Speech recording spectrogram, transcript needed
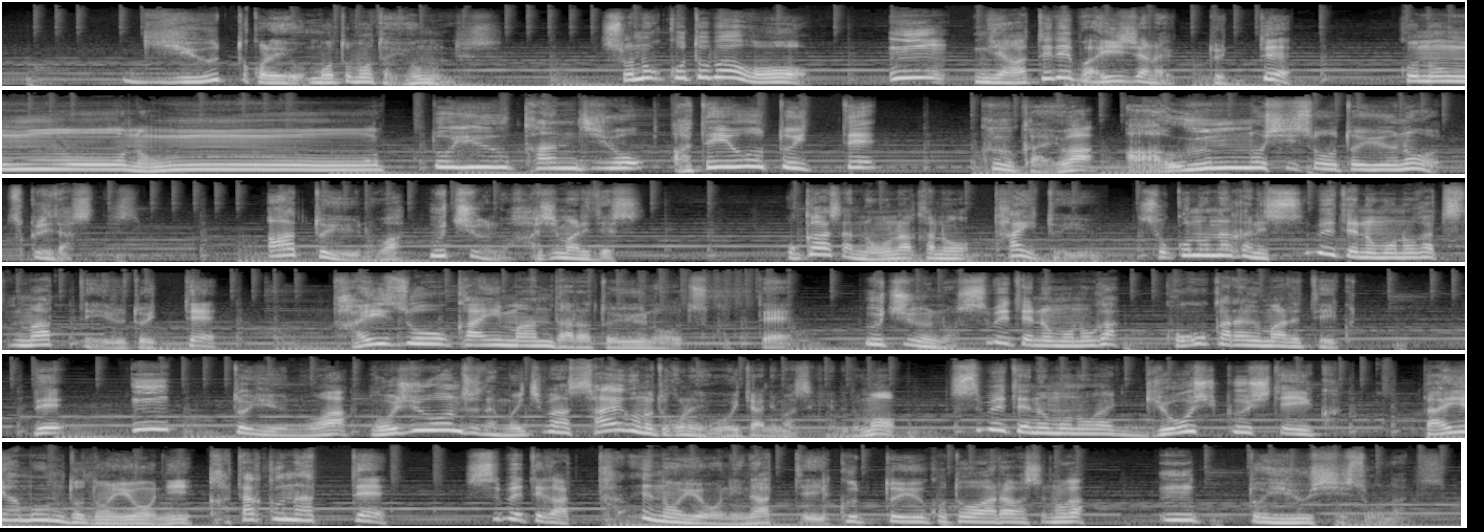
ぎゅっとこれもともとは読むんです。その言葉を「ん」に当てればいいじゃないと言ってこの「ん」の「ん」という漢字を当てようと言って空海は「あうん」の思想というのを作り出すんです。あというのは宇宙の始まりです。お母さんのお腹の体というそこの中に全てのものが詰まっていると言って体造界曼荼羅というのを作って宇宙の全てのものがここから生まれていく。で「ん」というのは50音図でも一番最後のところに置いてありますけれども全てのものが凝縮していくダイヤモンドのように硬くなって全てが種のようになっていくということを表すのが「ん」という思想なんです。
